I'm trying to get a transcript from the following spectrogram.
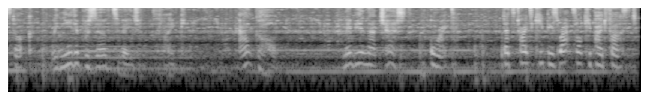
stock. We need a preservative agent, like alcohol. Maybe in that chest. All right. Let's try to keep these rats occupied first.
